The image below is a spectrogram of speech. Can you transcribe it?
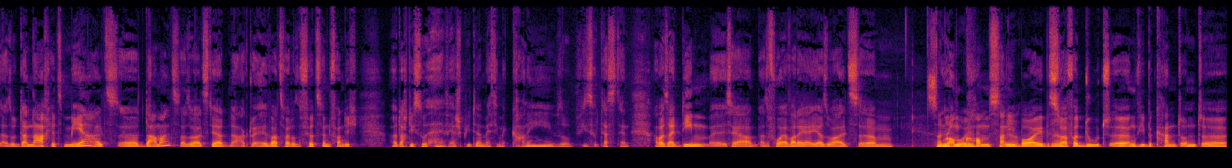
also danach jetzt mehr als äh, damals, also als der aktuell war, 2014, fand ich, äh, dachte ich so, hä, wer spielt da? Matthew McConaughey? So, wieso das denn? Aber seitdem äh, ist er, also vorher war er ja eher so als ähm, Sunny Boy. Rom-Com, Sunny Ja. Boy, Ja. Surfer-Dude äh, irgendwie bekannt und äh,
